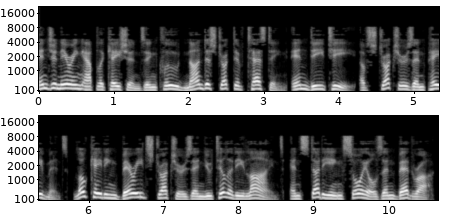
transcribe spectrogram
Engineering applications include non-destructive testing (NDT) of structures and pavements, locating buried structures and utility lines, and studying soils and bedrock.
